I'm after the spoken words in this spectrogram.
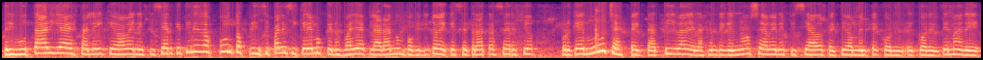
tributaria, esta ley que va a beneficiar, que tiene dos puntos principales y queremos que nos vaya aclarando un poquitito de qué se trata, Sergio, porque hay mucha expectativa de la gente que no se ha beneficiado efectivamente con, eh, con el tema de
